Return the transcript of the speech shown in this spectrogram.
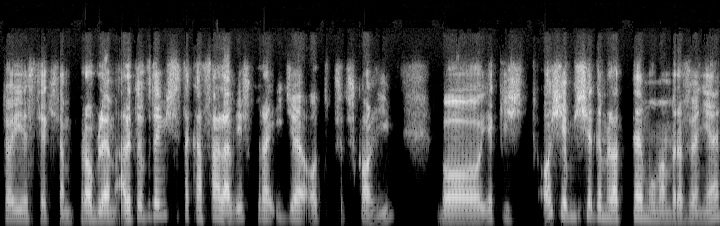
to jest jakiś tam problem, ale to wydaje mi się jest taka fala, wiesz, która idzie od przedszkoli, bo jakieś 8-7 lat temu, mam wrażenie,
